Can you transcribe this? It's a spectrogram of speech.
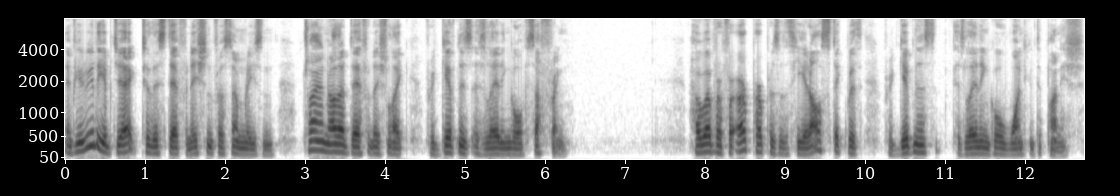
If you really object to this definition for some reason, try another definition like forgiveness is letting go of suffering. However, for our purposes here, I'll stick with forgiveness is letting go wanting to punish.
